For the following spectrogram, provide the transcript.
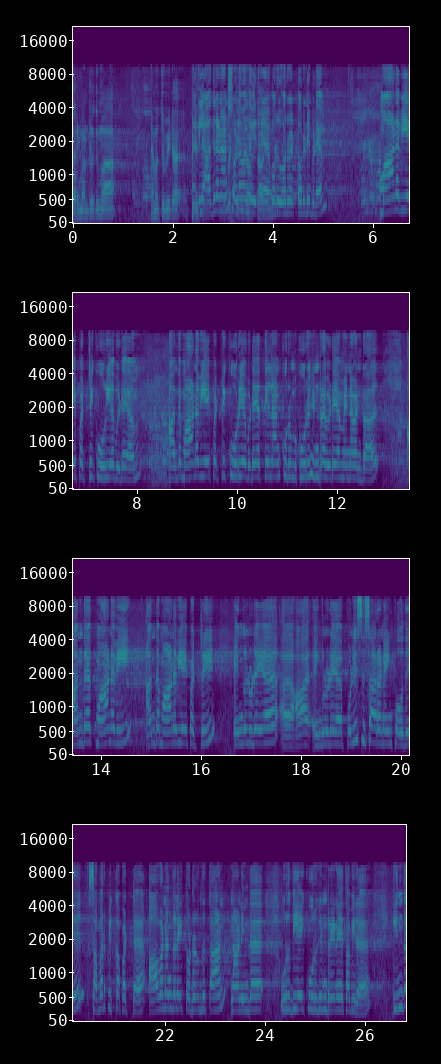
கரிமன்றதுமா எமத்துமிட இல்ல அதுல நான் சொல்ல வந்த ஒரு ஒரு நிமிடம். மாணவியை பற்றி கூறிய விடயம் அந்த மாணவியை பற்றி கூறிய விடயத்தில் நான் கூறுகின்ற விடயம் என்னவென்றால் அந்த மாணவி அந்த மாணவியை பற்றி எங்களுடைய எங்களுடைய போலீஸ் விசாரணையின் போது சமர்ப்பிக்கப்பட்ட ஆவணங்களை தொடர்ந்து தான் நான் இந்த உறுதியை கூறுகின்றேனே தவிர இந்த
